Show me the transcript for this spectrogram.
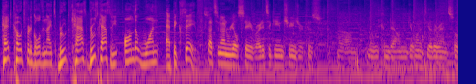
head coach for the Golden Knights, Bruce, Cass- Bruce Cassidy, on the one epic save. That's an unreal save, right? It's a game changer because um, you know, we come down and get one at the other end. So uh,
